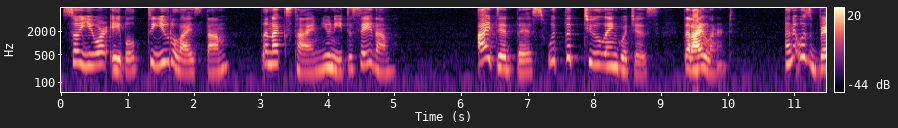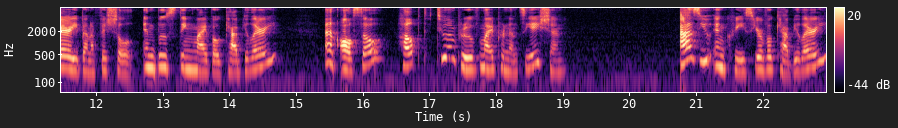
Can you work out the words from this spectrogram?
so you are able to utilize them the next time you need to say them. I did this with the two languages that I learned, and it was very beneficial in boosting my vocabulary and also helped to improve my pronunciation. As you increase your vocabulary,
